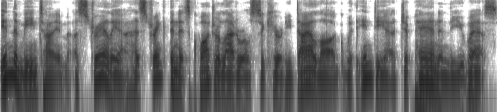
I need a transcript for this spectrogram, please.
In the meantime, Australia has strengthened its quadrilateral security dialogue with India, Japan, and the US.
